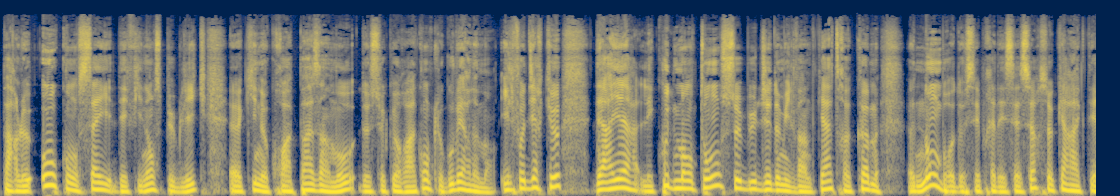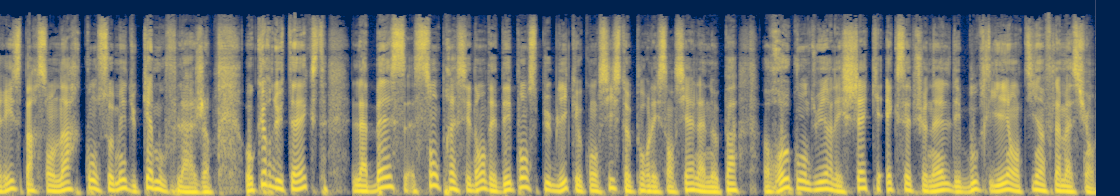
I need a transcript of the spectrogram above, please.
par le Haut Conseil des finances publiques, euh, qui ne croit pas un mot de ce que raconte le gouvernement. Il faut dire que derrière les coups de menton, ce budget 2024, comme nombre de ses prédécesseurs, se caractérise par son art consommé du camouflage. Au cœur du texte, la baisse sans précédent des dépenses publiques consiste pour l'essentiel à ne pas reconduire les chèques exceptionnels des boucliers anti-inflammation.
